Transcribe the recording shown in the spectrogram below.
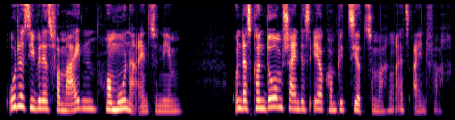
Oder sie will es vermeiden, Hormone einzunehmen. Und das Kondom scheint es eher kompliziert zu machen als einfach.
